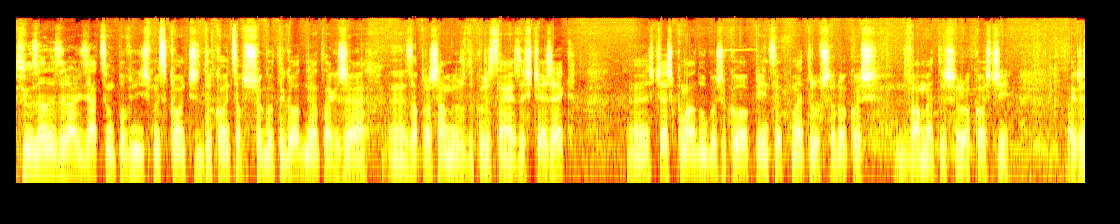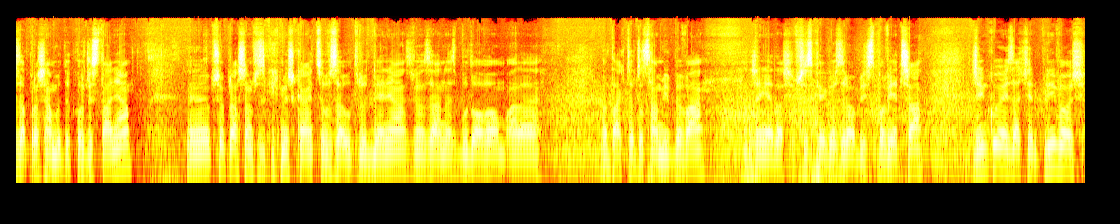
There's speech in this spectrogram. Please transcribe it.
związane z realizacją powinniśmy skończyć do końca przyszłego tygodnia, także e, zapraszamy już do korzystania ze ścieżek. Ścieżka ma długość około 500 metrów, szerokość 2 metry szerokości, także zapraszamy do korzystania. Przepraszam wszystkich mieszkańców za utrudnienia związane z budową, ale no tak to czasami bywa, że nie da się wszystkiego zrobić z powietrza. Dziękuję za cierpliwość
